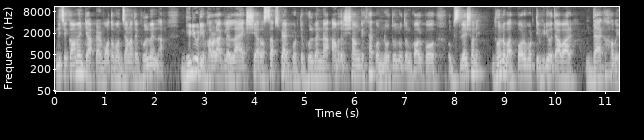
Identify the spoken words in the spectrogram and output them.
নিচে কমেন্টে আপনার মতামত জানাতে ভুলবেন না। ভিডিওটি ভালো লাগলে লাইক, শেয়ার ও সাবস্ক্রাইব করতে ভুলবেন না। আমাদের সঙ্গে থাকুন নতুন নতুন গল্প ও বিশ্লেষণে। ধন্যবাদ, পরবর্তী ভিডিওতে আবার দেখা হবে।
